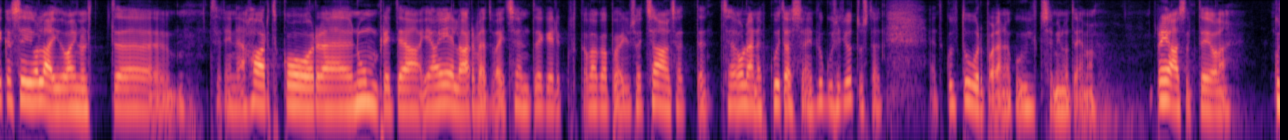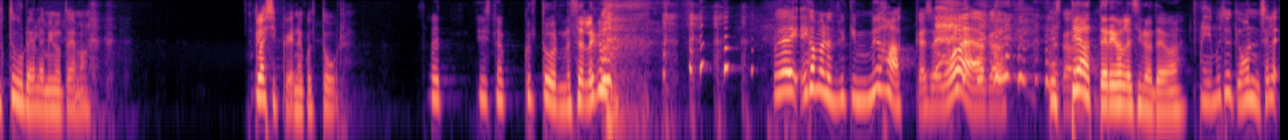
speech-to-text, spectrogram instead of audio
ega see ei ole ju ainult äh, selline hardcore äh, numbrid ja, ja eelarved, vaid see on tegelikult ka väga palju sotsiaalset, et see oleneb, kuidas sa neid lugusid jutustad. et kultuur pole nagu üldse minu teema. Reaalselt ei ole. kultuur ei ole minu teema. klassikaline kultuur. sa oled üsna kultuurne selle kohta ega ma nüüd mingi mühakas ei ole, aga sest aga... teater ei ole sinu teema? ei, muidugi on, selle,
